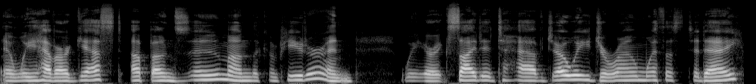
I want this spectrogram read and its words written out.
and we have our guest up on Zoom on the computer, and we are excited to have Joey Jerome with us today.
